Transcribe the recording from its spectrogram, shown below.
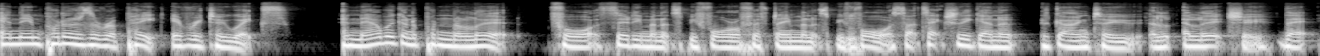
and then put it as a repeat every two weeks. And now we're going to put an alert for thirty minutes before or fifteen minutes before. So it's actually going to going to alert you that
